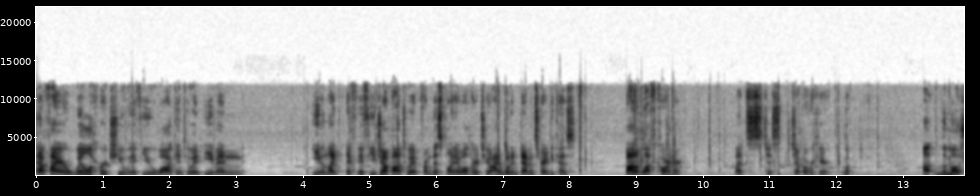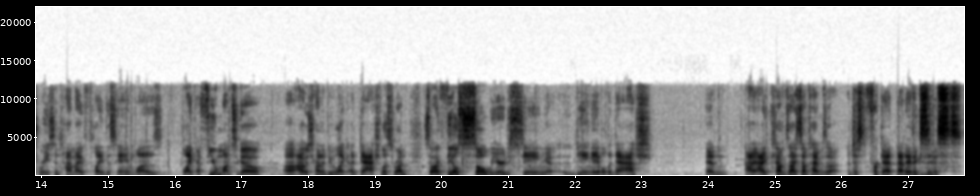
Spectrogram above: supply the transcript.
that fire will hurt you if you walk into it. Even even like if, if you jump onto it from this point it will hurt you. I wouldn't demonstrate because bottom left corner. Let's just jump over here. Uh, the most recent time i've played this game was like a few months ago. Uh, i was trying to do like a dashless run. So it feels so weird seeing being able to dash. And i i comes i sometimes uh, just forget that it exists.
